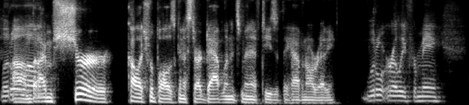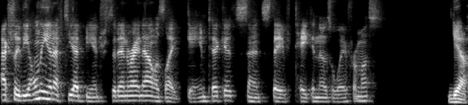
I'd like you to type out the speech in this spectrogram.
Little, Um, but uh, I'm sure college football is going to start dabbling in some NFTs if they haven't already. little early for me. Actually, the only NFT I'd be interested in right now is like game tickets since they've taken those away from us. Yeah.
